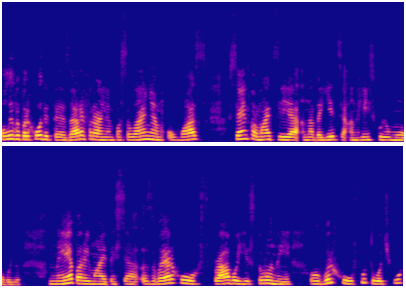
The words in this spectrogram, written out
Коли ви приходите за реферальним посиланням, у вас вся інформація надається англійською мовою. Не переймайтеся зверху, з правої сторони, вверху в куточку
